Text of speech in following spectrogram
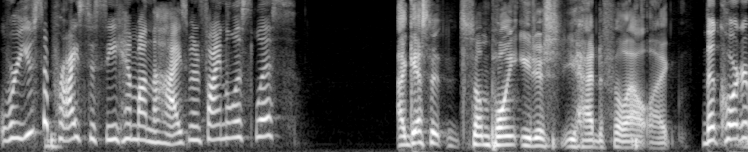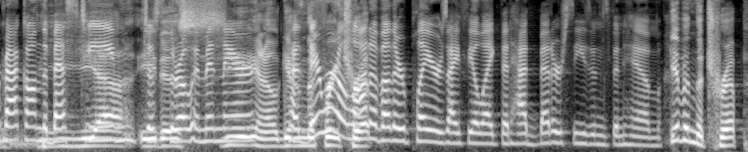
were you surprised to see him on the Heisman finalist list? I guess at some point you just you had to fill out like The quarterback on the best team, Yeah, just, throw him in there. you know, him the there were a lot of other players I feel like that had better seasons than him. given the trip.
